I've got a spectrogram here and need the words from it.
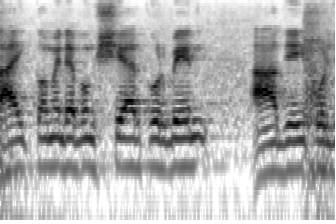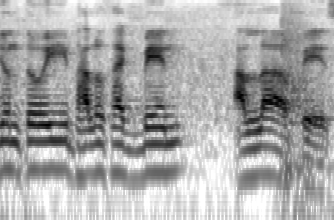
লাইক, কমেন্ট এবং শেয়ার করবেন। আজ এই পর্যন্তই, ভালো থাকবেন। আল্লাহ হাফেজ।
